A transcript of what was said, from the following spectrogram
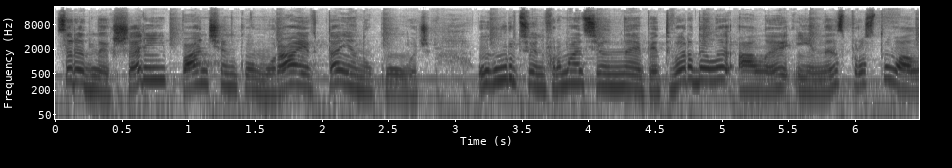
Серед них Шарій, Панченко, Мураєв та Янукович. У гурцю інформацію не підтвердили, але і не спростували.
